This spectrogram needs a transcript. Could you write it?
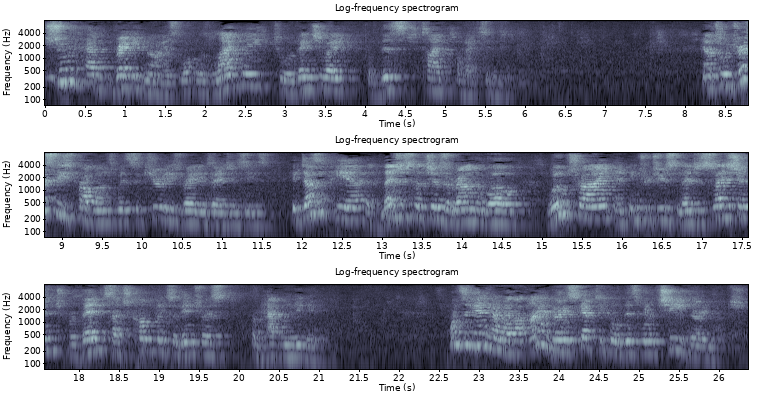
should have recognized what was likely to eventuate from this type of activity. Now, to address these problems with securities ratings agencies, it does appear that legislatures around the world will try and introduce legislation to prevent such conflicts of interest from happening again. Once again, however, I am very skeptical this will achieve very much.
